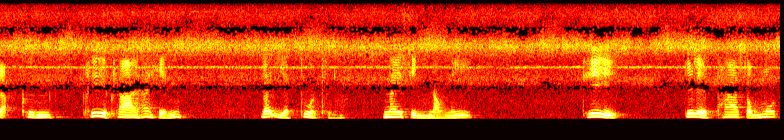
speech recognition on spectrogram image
จะพึงคลี่คลายให้เห็น ละเอียดทั่วถึงในสิ่งเหล่านี้ ที่กิเลสพาสมมุติ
